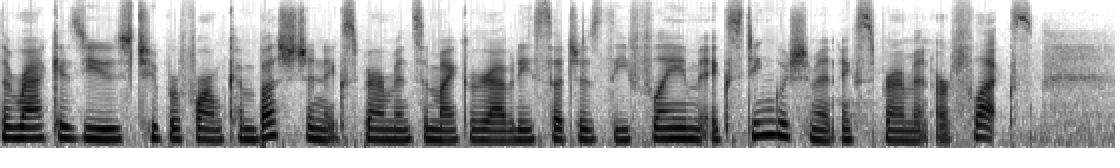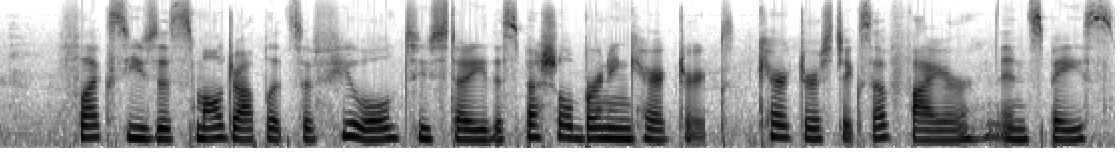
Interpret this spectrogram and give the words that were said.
The rack is used to perform combustion experiments in microgravity, such as the Flame Extinguishment Experiment, or FLEX. FLEX uses small droplets of fuel to study the special burning character characteristics of fire in space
